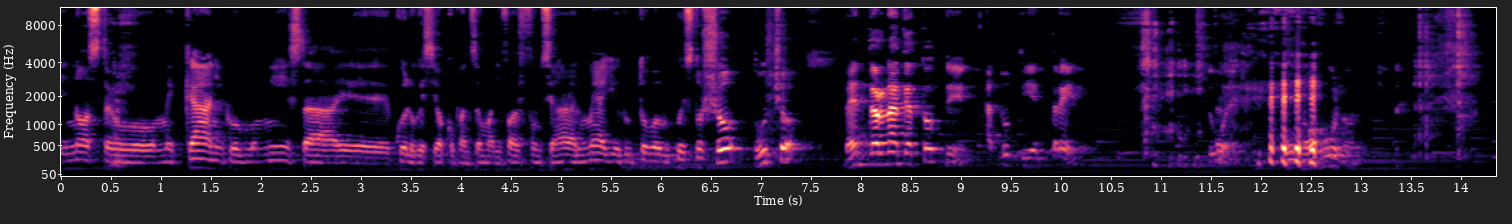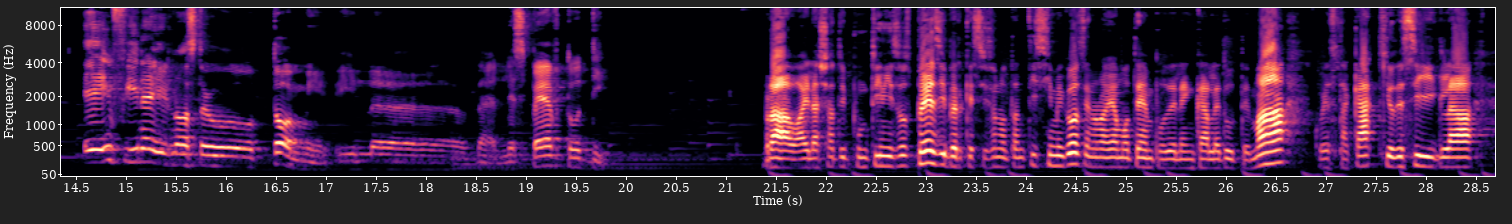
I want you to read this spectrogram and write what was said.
Il nostro meccanico, gommista e quello che si occupa insomma di far funzionare al meglio tutto questo show, Tuccio. Bentornati a tutti, a tutti e tre. Due. Uno. Uno. E infine il nostro Tommy, il, eh, beh, l'esperto di... Bravo, hai lasciato i puntini sospesi perché ci sono tantissime cose e non abbiamo tempo di elencarle tutte. Ma questa cacchio di sigla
